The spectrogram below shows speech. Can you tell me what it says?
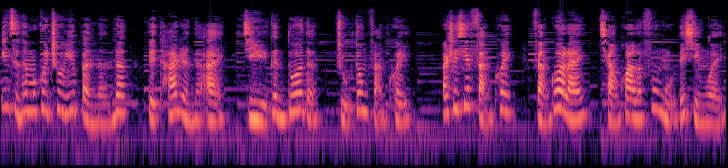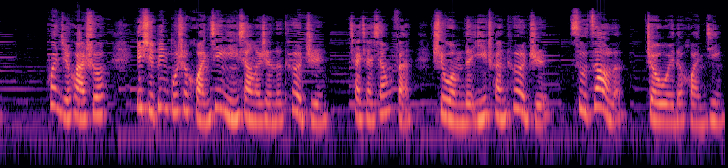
因此他们会出于本能的对他人的爱给予更多的主动反馈，而这些反馈反过来强化了父母的行为。换句话说，也许并不是环境影响了人的特质，恰恰相反，是我们的遗传特质塑造了周围的环境。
